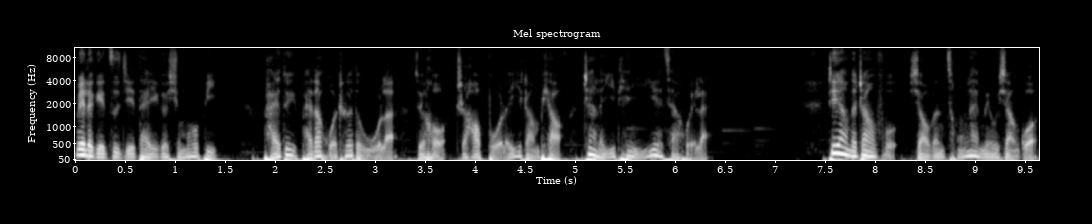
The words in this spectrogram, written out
为了给自己带一个熊猫币，排队排到火车都误了，最后只好补了一张票，站了一天一夜才回来。这样的丈夫，小文从来没有想过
